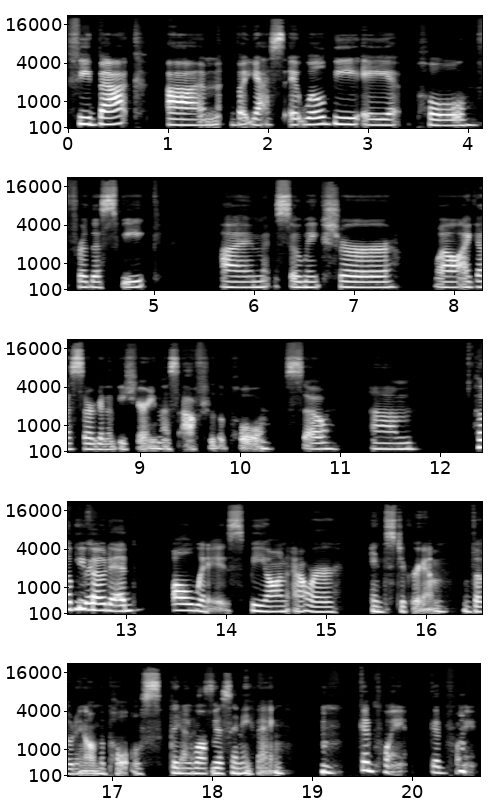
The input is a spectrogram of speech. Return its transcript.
feedback. Um, but yes, it will be a poll for this week. Um, so make sure. Well, I guess they're going to be hearing this after the poll. So, um, hope you, you voted. Always be on our Instagram voting on the polls. Then yes. you won't miss anything. Good point. Good point.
